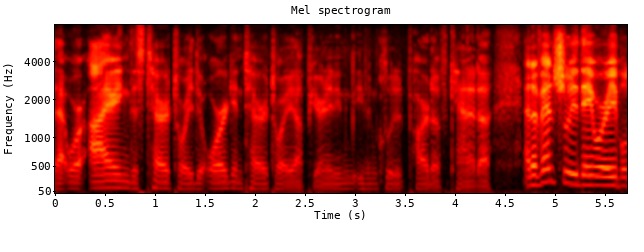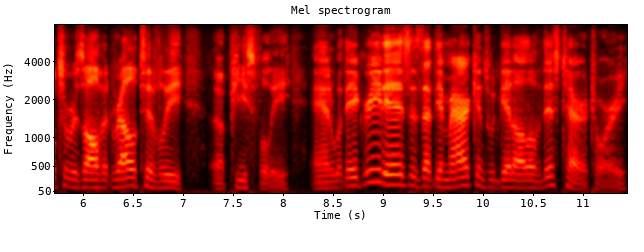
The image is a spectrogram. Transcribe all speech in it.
that were eyeing this territory, the Oregon Territory up here, and it even included part of Canada. And eventually they were able to resolve it relatively uh, peacefully. And what they agreed is is that the Americans would get all of this territory,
